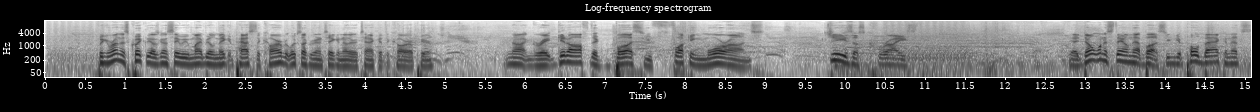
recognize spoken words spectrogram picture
If we can run this quickly, I was going to say we might be able to make it past the car, but it looks like we're going to take another attack at the car up here. Not great. Get off the bus, you fucking morons. Jesus Christ. Yeah, I don't want to stay on that bus. You can get pulled back, and that's...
